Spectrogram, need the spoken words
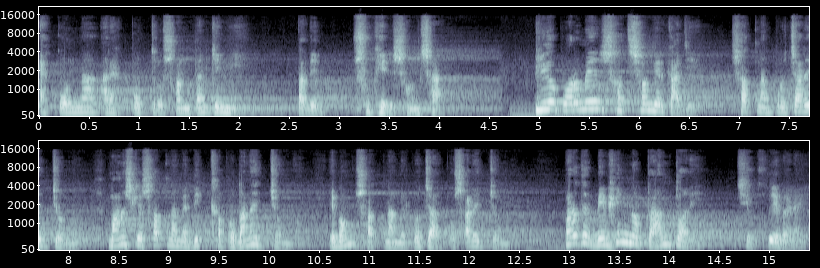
এক কন্যা আর এক পুত্র সন্তানকে নিয়ে তাদের সুখের সংসার। প্রিয় পরমের সৎসঙ্গের কাজে সৎনাম প্রচারের জন্য, মানুষকে সৎনামে দীক্ষা প্রদানের জন্য এবং সৎনামের প্রচার প্রসারের জন্য। ভারতের বিভিন্ন প্রান্তরে সে ঘুরে বেড়ায়,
